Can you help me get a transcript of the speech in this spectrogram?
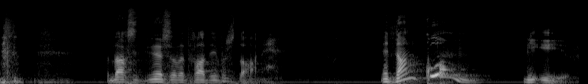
Vandag se tieners sal dit glad nie verstaan nie. En dan kom die uur.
